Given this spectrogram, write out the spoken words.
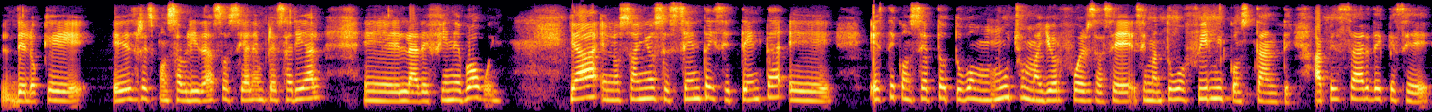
lo que es responsabilidad social empresarial eh, la define Bowen. Ya en los años 60 y 70 este concepto tuvo mucho mayor fuerza, se, mantuvo firme y constante, a pesar de que se,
